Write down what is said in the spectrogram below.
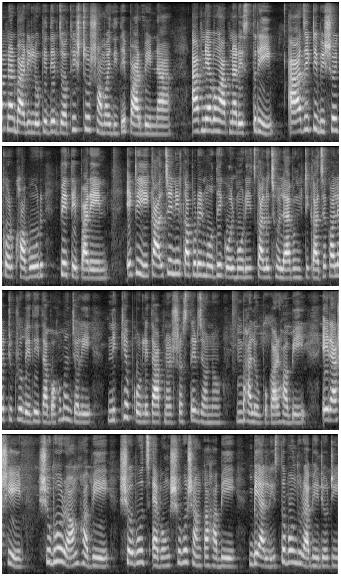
আপনার বাড়ির লোকেদের যথেষ্ট সময় দিতে পারবেন না। আপনি এবং আপনার স্ত্রী আজ একটি বিস্ময়কর খবর পেতে পারেন। একটি কালচে নীল কাপড়ের মধ্যে গোলমরিচ, কালো ছোলা এবং একটি কাঁচা কলার টুকরো বেঁধে তা বহমান জলে নিক্ষেপ করলে তা আপনার স্বাস্থ্যের জন্য ভালো উপকার হবে। এই রাশির শুভ রং হবে সবুজ এবং শুভ সংখ্যা হবে বিয়াল্লিশ। তো বন্ধুরা, ভিডিওটি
